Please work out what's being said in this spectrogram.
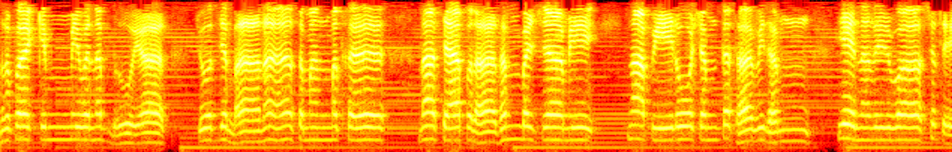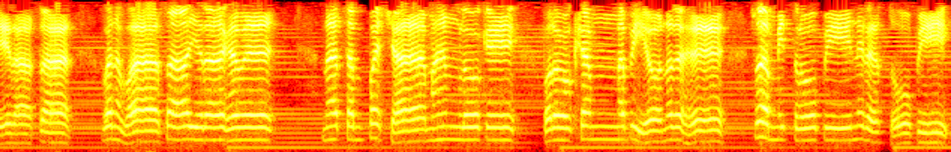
नृप किम् इव न ब्रूयात्? चोद्यमान समन्मथ। नास्यापराधम् पश्यामि नापि दोषम् तथा विधम् येन निर्वास्यते राष्ट्रात् वनवासाय राघव। न तम् पश्यामहम् लोके परोक्षम् अपि यो नरः। स्वमित्रोऽपि निरस्तोऽपि।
